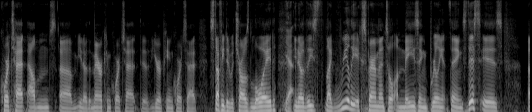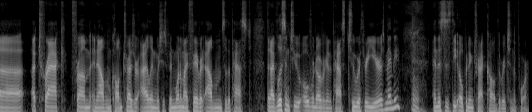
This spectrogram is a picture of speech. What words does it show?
quartet albums, um, you know, the American quartet, the European quartet, stuff he did with Charles Lloyd. Yeah. You know, these like really experimental, amazing, brilliant things. This is uh, a track from an album called Treasure Island, which has been one of my favorite albums of the past that I've listened to over and over again in the past two or three years, maybe. And this is the opening track called The Rich and the Poor.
